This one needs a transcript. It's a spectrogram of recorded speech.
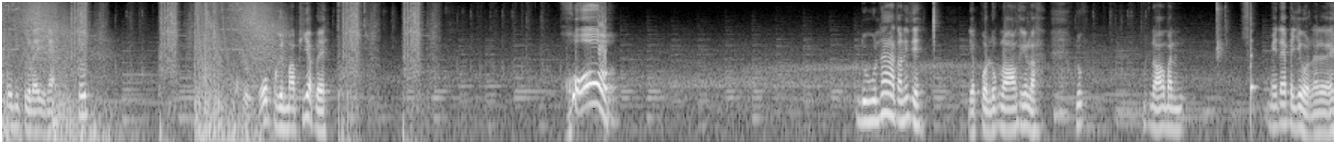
เฮ้ยมีปืนอะไรอีกเนี่ยปึ๊บโอ้โหปืนมาเพียบเลยโหดูหน้าตอนนี้สิ เดี๋ยวปลดลูกน้องขึ้นเหรอลูกลูกน้องมันไม่ได้ประโยชน์อะไรเลย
